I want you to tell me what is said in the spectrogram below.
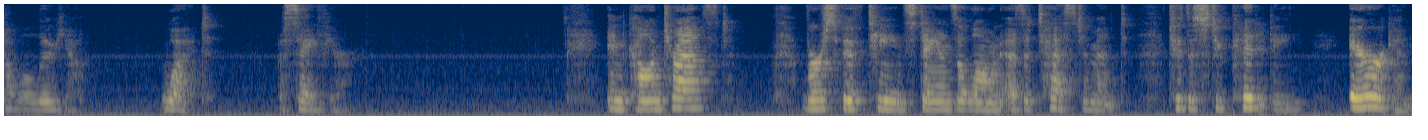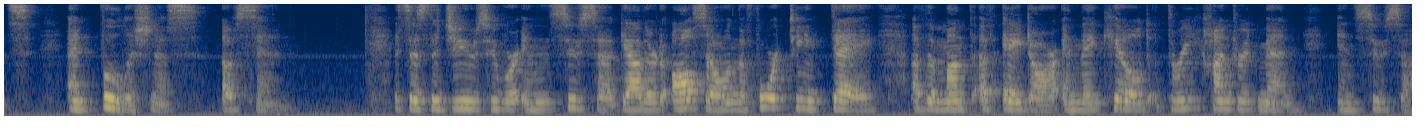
Hallelujah. What a Savior. In contrast, verse 15 stands alone as a testament to the stupidity, arrogance, and foolishness of sin. It says the Jews who were in Susa gathered also on the 14th day of the month of Adar, and they killed 300 men in Susa.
